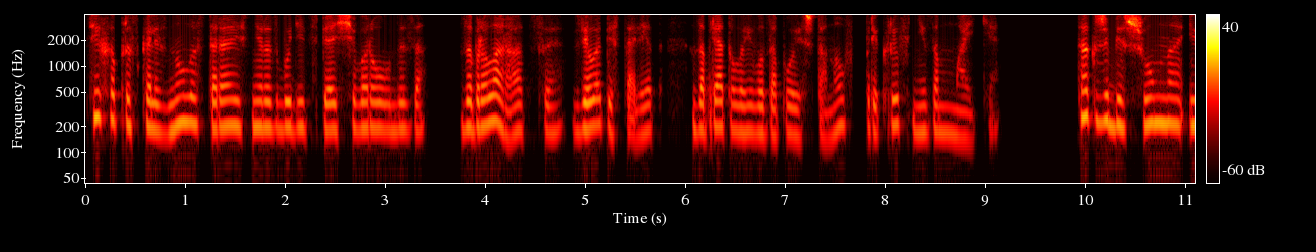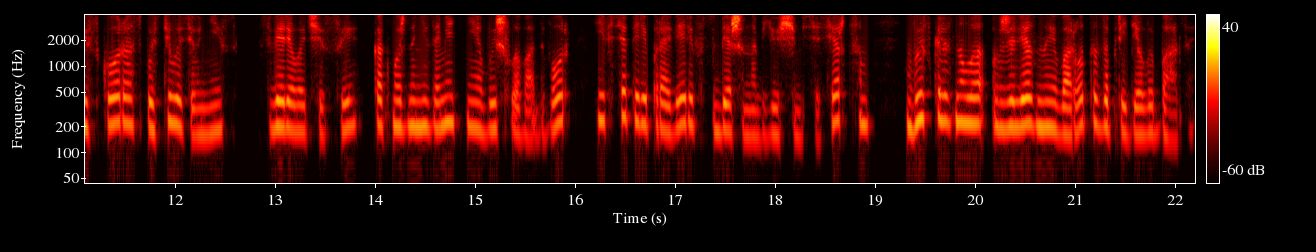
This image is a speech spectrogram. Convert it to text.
Тихо проскользнула, стараясь не разбудить спящего Роудеза, забрала рацию, взяла пистолет, запрятала его за пояс штанов, прикрыв низом майки. Так же бесшумно и скоро спустилась вниз, сверила часы, как можно незаметнее вышла во двор и, все перепроверив с бешено бьющимся сердцем, выскользнула в железные ворота за пределы базы.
